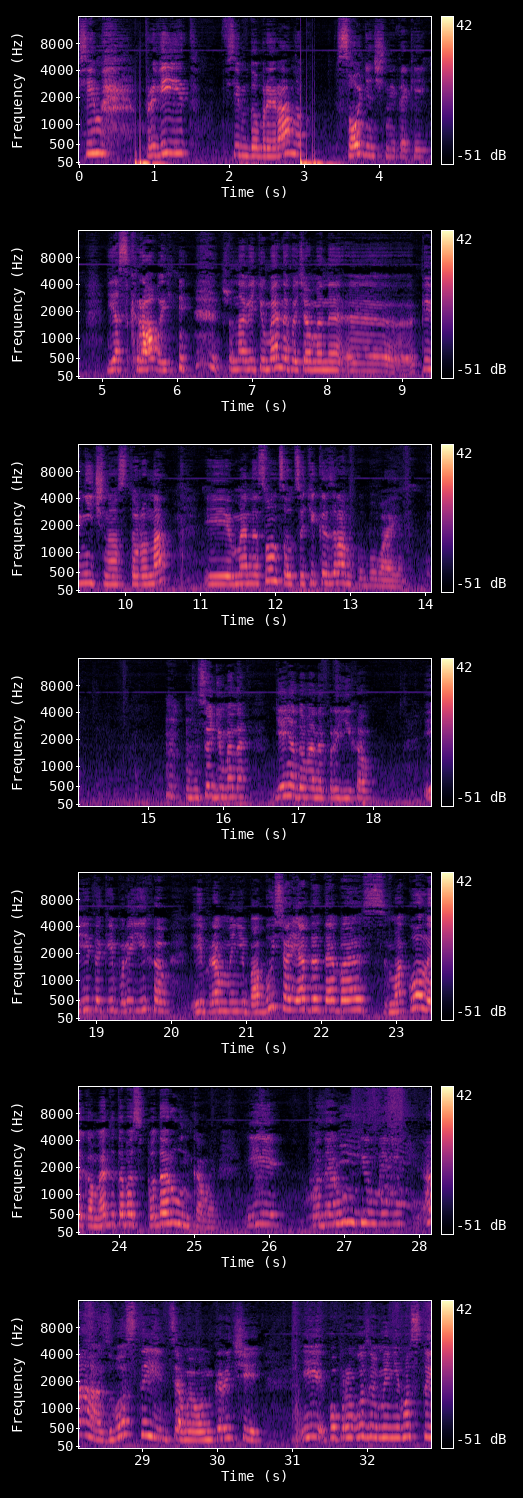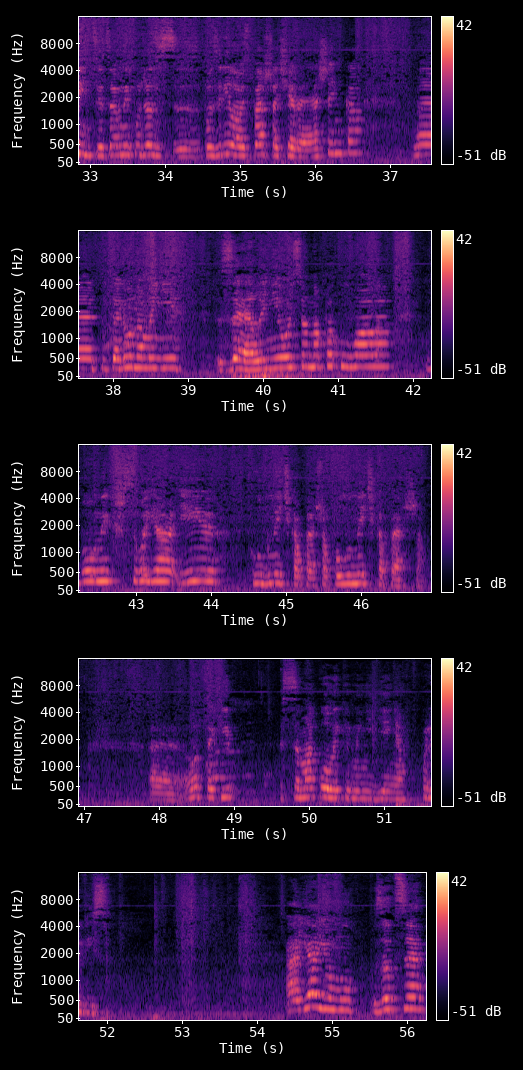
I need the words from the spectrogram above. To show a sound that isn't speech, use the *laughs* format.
Всім привіт! Всім добрий ранок. Сонячний такий, яскравий. *laughs* Що навіть у мене, хоча в мене е, північна сторона, і в мене сонце це тільки зранку буває. *clears throat* Сьогодні у мене Деня до мене приїхав. І таки приїхав, і прям мені бабуся, я до тебе з маколиками, я до тебе з подарунками. І подарунків мені. А, з гостинцями він кричить. І попривозив мені гостинці. Це в них вже позріла ось перша черешенька. Е, Тут Альона мені зелені ось вона пакувала, бо в них ж своя. І клубничка перша, полуничка перша. Е, от такі самоколики мені Деня привіз. А я йому за це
